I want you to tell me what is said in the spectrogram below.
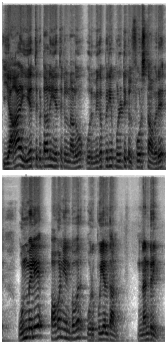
யார் ஏத்துக்கிட்டாலும் ஏத்துக்கலனாலும் ஒரு மிகப்பெரிய பொலிட்டிக்கல் ஃபோர்ஸ் தான் அவரு. உண்மையிலே பவன் என்பவர் ஒரு புயல்தான். நன்றி.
